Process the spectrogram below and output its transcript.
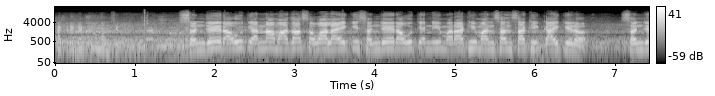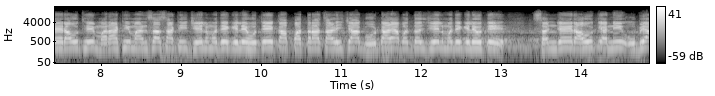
ठाकरे गट किंवा मनसेकडून? संजय राऊत यांना माझा सवाल आहे की संजय राऊत यांनी मराठी माणसांसाठी काय केलं? संजय राऊत हे मराठी माणसासाठी जेलमध्ये गेले होते का पत्राचाळीच्या घोटाळ्याबद्दल जेलमध्ये गेले होते? संजय राऊत यांनी उभ्या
